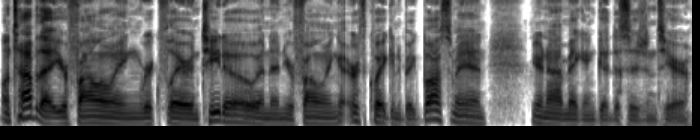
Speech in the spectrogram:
on top of that, you're following Ric Flair and Tito, and then you're following Earthquake and the Big Boss Man. You're not making good decisions here.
